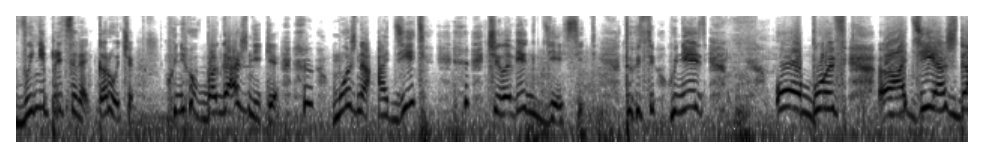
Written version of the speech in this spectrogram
Вы не представляете. Короче, у нее в багажнике можно одеть человек 10. То есть у нее есть обувь, одежда,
